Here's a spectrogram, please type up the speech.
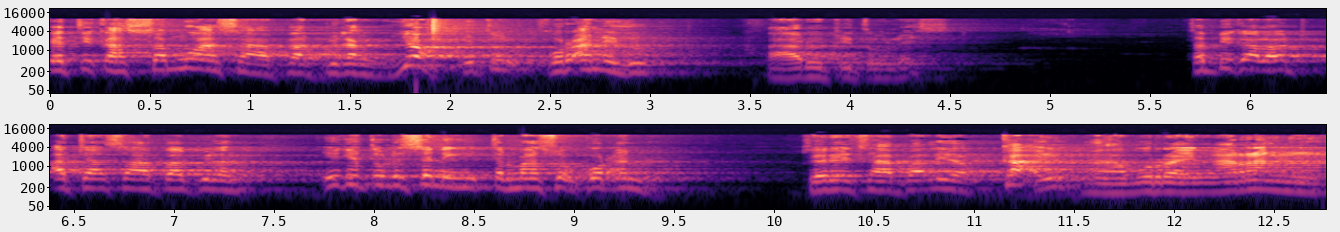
Ketika semua sahabat bilang, ya itu Quran itu, baru ditulis. Tapi kalau ada sahabat bilang, ini tulis ini termasuk Quran. Jadi sahabat lihat, kak ngawur ngarang nih.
